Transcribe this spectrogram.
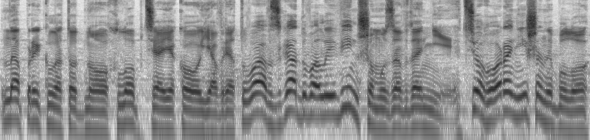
Наприклад, одного хлопця, якого я врятував, згадували в іншому завданні. Цього раніше не було.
